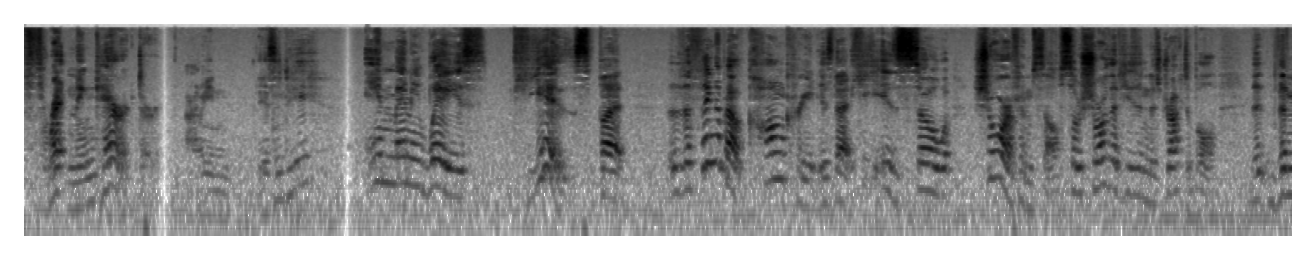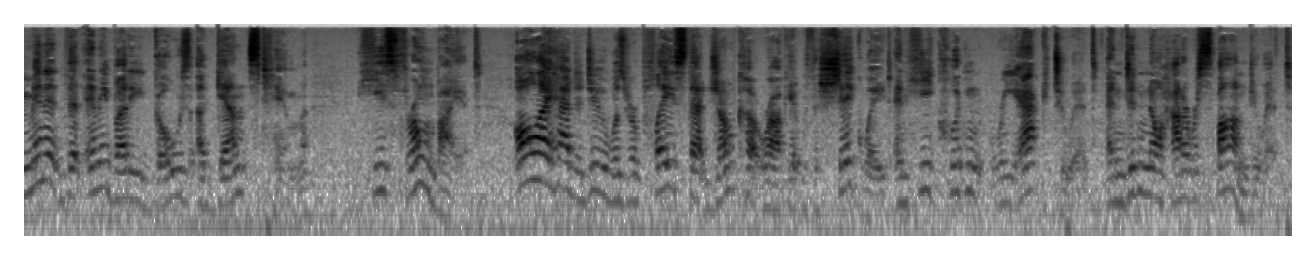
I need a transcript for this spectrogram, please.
threatening character. I mean, isn't he? In many ways, he is, but the thing about Concrete is that he is so sure of himself, so sure that he's indestructible, that the minute that anybody goes against him, he's thrown by it. All I had to do was replace that jump cut rocket with a shake weight, and he couldn't react to it, and didn't know how to respond to it.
